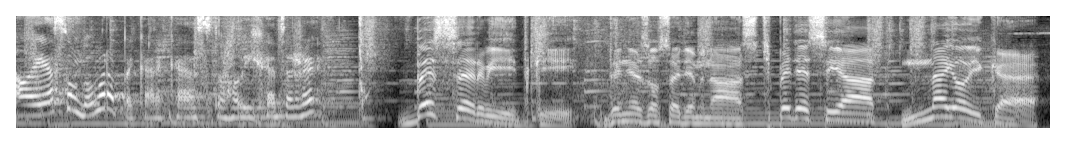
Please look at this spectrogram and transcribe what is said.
Ale ja som dobrá pekárka, z toho vychádza, že? Bez servítky. Dnes o 17.50 na Jojke.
